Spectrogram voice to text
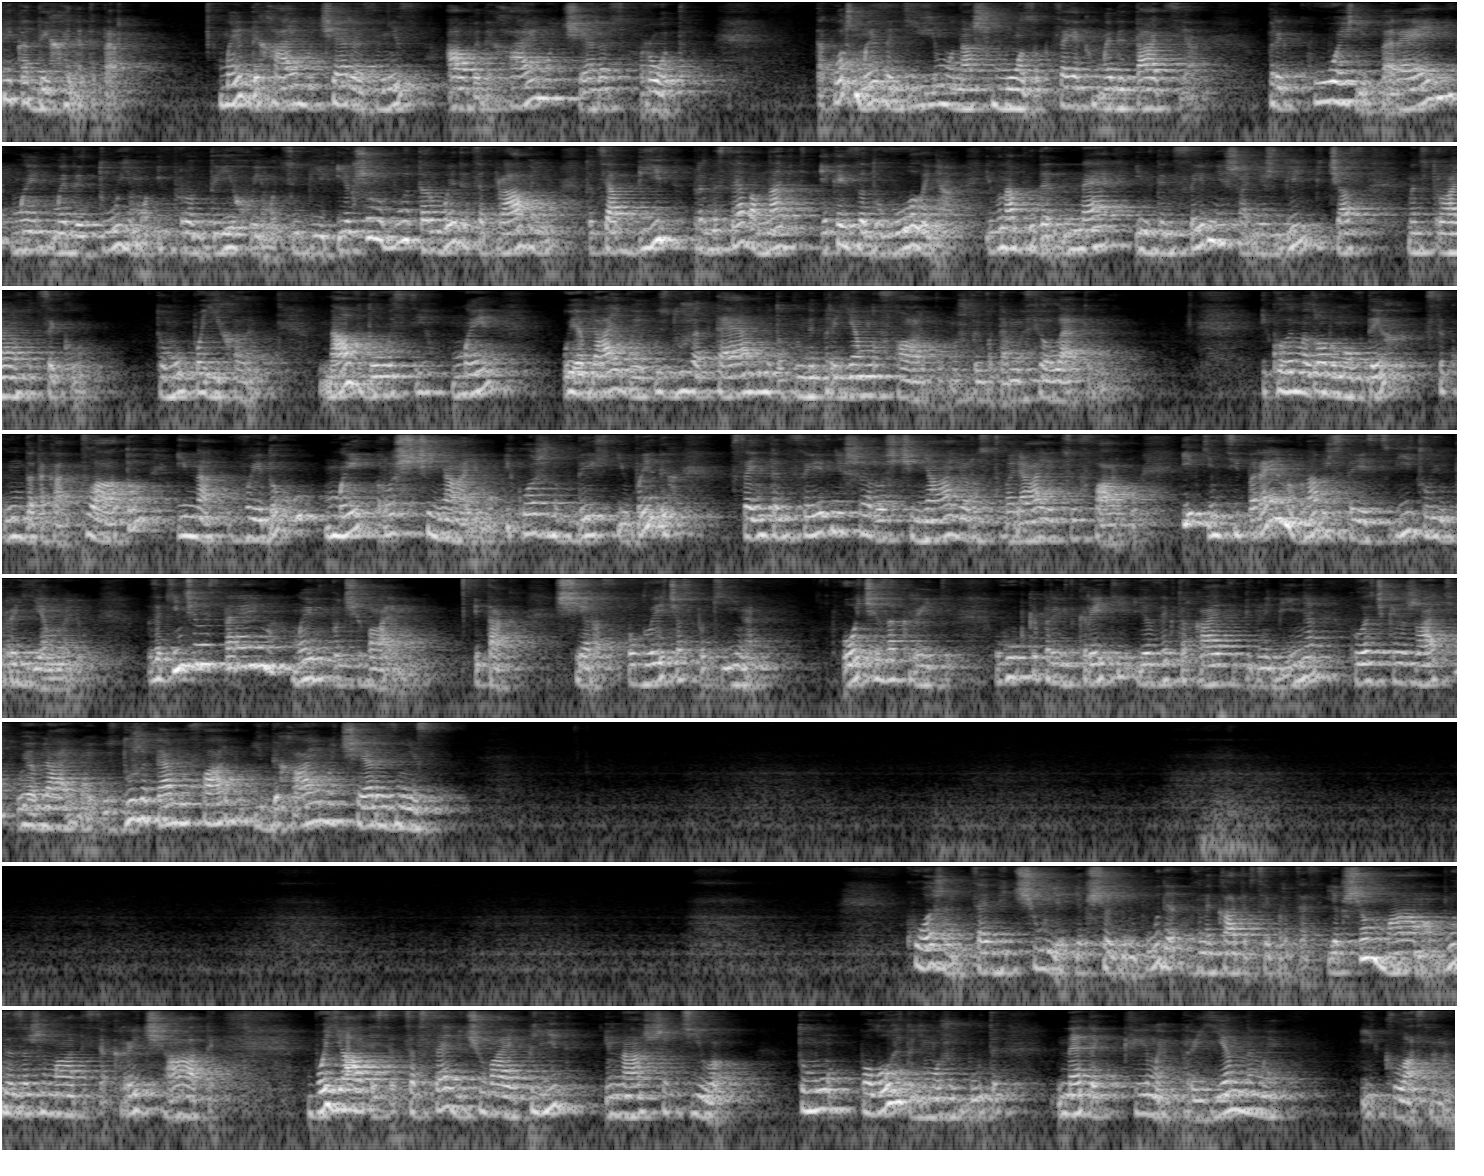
техніка дихання тепер. Ми вдихаємо через ніс, а видихаємо через рот. Також ми задіюємо наш мозок. Це як медитація. При кожній переймі ми медитуємо і продихуємо цю біль. І якщо ви будете робити це правильно, то ця біль принесе вам навіть якесь задоволення, і вона буде не інтенсивніша, ніж біль під час менструального циклу. Тому поїхали. На вдосі ми уявляємо якусь дуже темну, таку неприємну фарбу, можливо, темно-фіолетову. І коли ми зробимо вдих, секунда така плато, і на видоху ми розчиняємо. І кожен вдих і видих все інтенсивніше розчиняє, розтворяє цю фарбу. І в кінці перейми вона вже стає світлою, приємною. Закінчилась перейма, ми відпочиваємо. І так, ще раз, обличчя спокійне, очі закриті, губки привідкриті, язик торкається піднебіння, кулачки вжаті, уявляємо якусь дуже темну фарбу і вдихаємо через ніс. Кожен це відчує, якщо він буде вникати в цей процес. Якщо мама буде зажиматися, кричати, боятися, це все відчуває плід і наше тіло. Тому пологи тоді можуть бути не такими приємними і класними.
